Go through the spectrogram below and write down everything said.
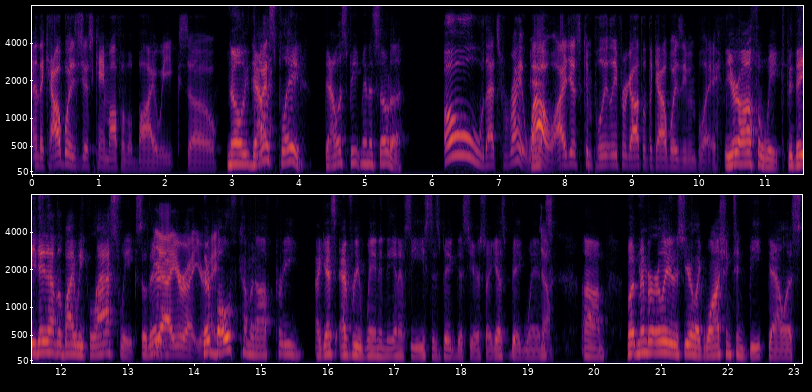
and the Cowboys just came off of a bye week. So no, Dallas played. Dallas beat Minnesota. oh, that's right. Wow, I just completely forgot that the Cowboys even play. You're off a week, but they did have a bye week last week. So they're yeah, you're right. You're they're right. both coming off pretty i guess every win in the nfc east is big this year so i guess big wins um, but remember earlier this year like washington beat dallas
